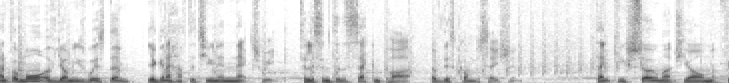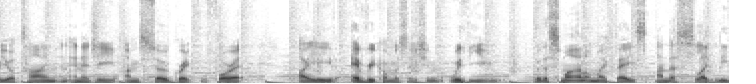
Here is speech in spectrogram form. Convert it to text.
And for more of Yomi's wisdom, you're going to have to tune in next week to listen to the second part of this conversation. Thank you so much, Yom, for your time and energy. I'm so grateful for it. I leave every conversation with you with a smile on my face and a slightly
